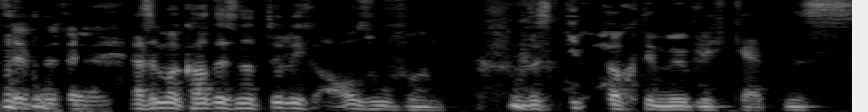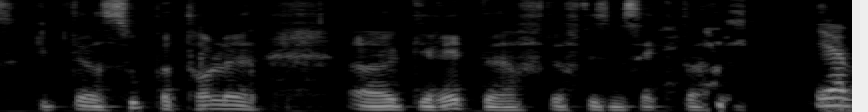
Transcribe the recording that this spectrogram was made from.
Selbstverständlich. Also man kann das natürlich ausufern und es gibt auch die Möglichkeiten. Es gibt ja super tolle äh, Geräte auf, auf diesem Sektor. Ja,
